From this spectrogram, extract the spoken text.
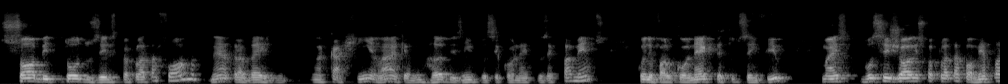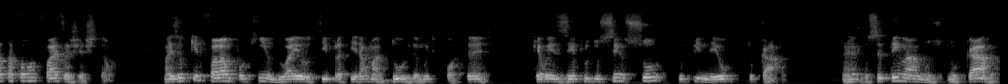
sobe todos eles para a plataforma, né, através de uma caixinha lá, que é um hubzinho que você conecta os equipamentos. Quando eu falo conecta, é tudo sem fio, mas você joga isso para a plataforma e a plataforma faz a gestão. Mas eu quero falar um pouquinho do IoT para tirar uma dúvida muito importante, que é o exemplo do sensor do pneu do carro. Né? Você tem lá no, no, carro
